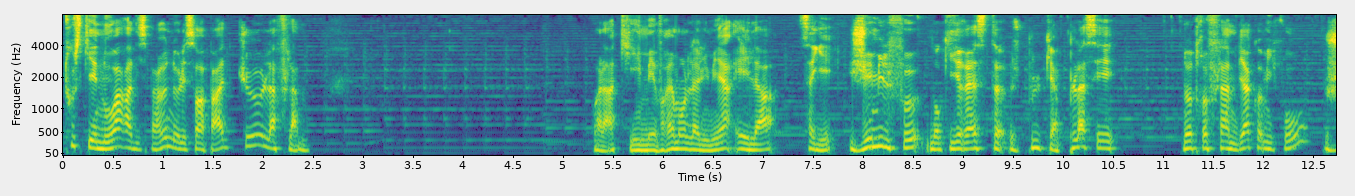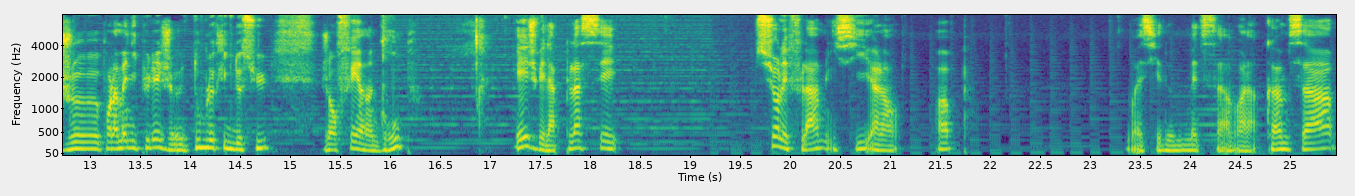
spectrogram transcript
tout ce qui est noir a disparu, ne laissant apparaître que la flamme. Voilà, qui met vraiment de la lumière. Et là, ça y est, j'ai mis le feu. Donc il reste plus qu'à placer notre flamme bien comme il faut. Pour la manipuler, je double-clique dessus. J'en fais un groupe. Et je vais la placer sur les flammes ici. Alors, hop. On va essayer de mettre ça, voilà, comme ça.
